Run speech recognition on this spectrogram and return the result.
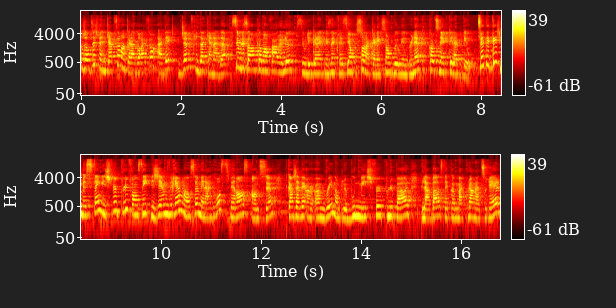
aujourd'hui je fais une capsule en collaboration avec John Frida Canada. Si vous voulez savoir comment faire le look, si vous voulez connaître mes impressions sur la collection Brilliant Brunette, continuez à écouter la vidéo. Cet été je me suis teint les cheveux plus foncés et j'aime vraiment ça mais la grosse différence entre ça puis quand j'avais un ombre, donc le bout de mes cheveux plus pâle puis la base c'était comme ma couleur naturelle,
